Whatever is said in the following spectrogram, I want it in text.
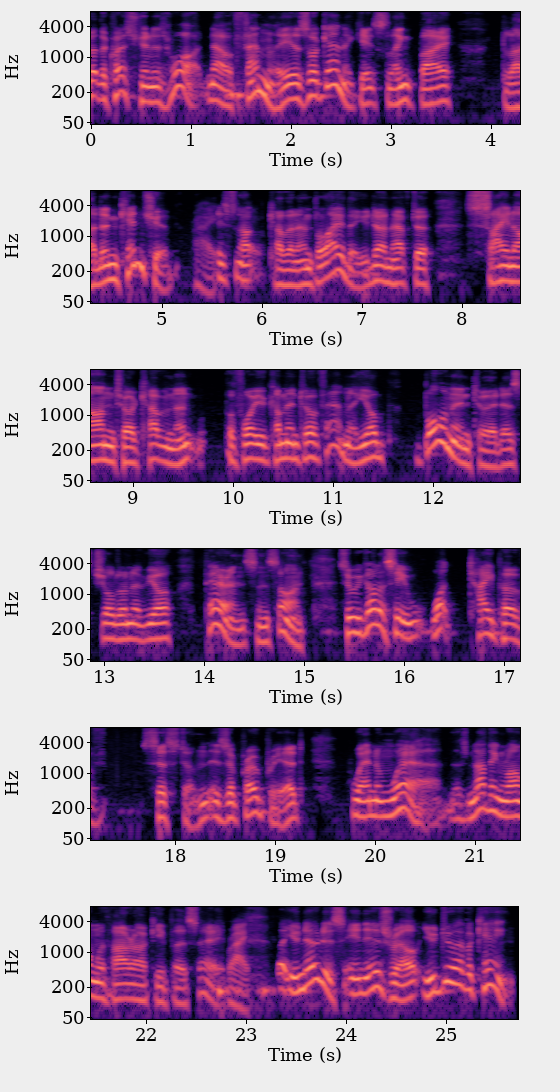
But the question is what? Now, mm-hmm. family is organic, it's linked by blood and kinship. Right. It's not covenantal either. You don't have to sign on to a covenant before you come into a family. You're born into it as children of your parents and so on. So we've got to see what type of system is appropriate when and where. There's nothing wrong with hierarchy per se. Right. But you notice in Israel, you do have a king.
